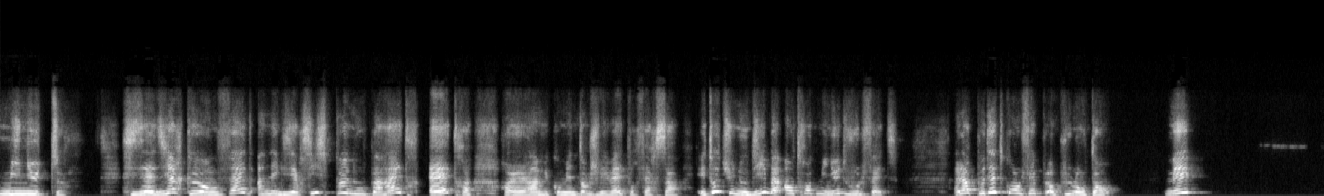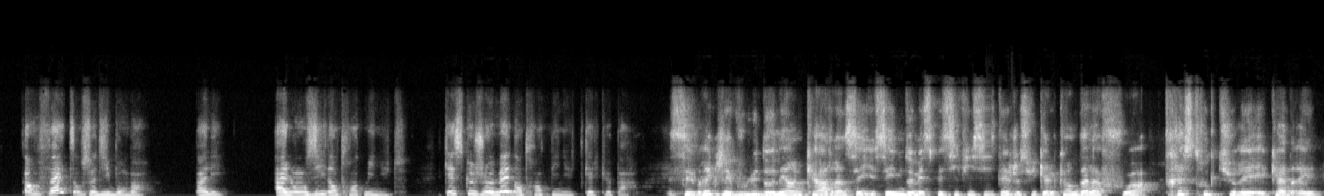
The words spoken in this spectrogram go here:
minutes. C'est-à-dire qu'en en fait, un exercice peut nous paraître être Oh là là, mais combien de temps je vais mettre pour faire ça? Et toi, tu nous dis bah, En 30 minutes, vous le faites. Alors, peut-être qu'on le fait en plus longtemps, mais en fait, on se dit Bon, bah, allez, allons-y dans 30 minutes. Qu'est-ce que je mets dans 30 minutes quelque part? C'est vrai que j'ai voulu donner un cadre, hein. c'est une de mes spécificités. Je suis quelqu'un d'à la fois très structuré et cadré,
